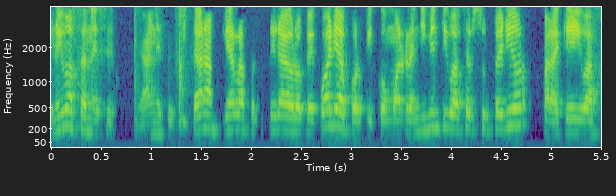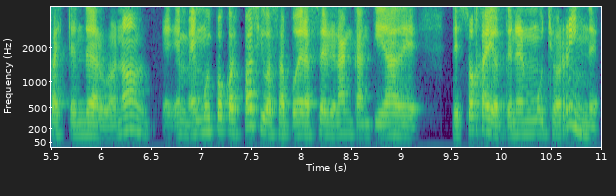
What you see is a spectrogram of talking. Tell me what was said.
no ibas a, necesitar ampliar la frontera agropecuaria porque como el rendimiento iba a ser superior, ¿para qué ibas a extenderlo, no? En, muy poco espacio ibas a poder hacer gran cantidad de, de soja y obtener mucho rinde.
